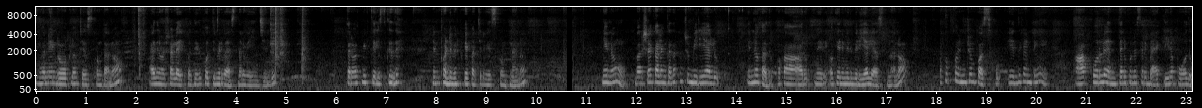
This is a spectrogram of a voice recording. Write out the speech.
ఇవన్నీ నేను రోట్లో చేసుకుంటాను. ఐదు నిమిషాల్లో అయిపోతుంది ఇది కొత్తిమీర వేస్తున్నాను వేయించింది. తర్వాత మీకు తెలుసు కదా నేను పండు మిరపకాయ పచ్చడి వేసుకుంటున్నాను. నేను వర్షాకాలం కదా కొంచెం మిరియాలు ఎన్నో కాదు ఒక ఆరు మిరి ఒక ఎనిమిది మిరియాలు వేస్తున్నాను. ఒక కొంచెం పసుపు ఎందుకంటే ఆకుకూరలు ఎంత అనుకున్నా సరే బ్యాక్టీరియా పోదు.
